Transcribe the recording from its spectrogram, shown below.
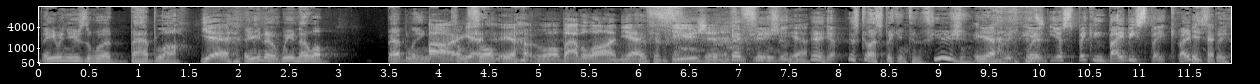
They even use the word babbler. yeah, And you know, we know what babbling Oh, comes yeah, from. yeah. Well, Babylon, yeah, confusion. Confusion. Yeah. Yeah, Yep. this guy's speaking confusion. Yeah, You're, you're speaking baby speak. Baby Yeah. speak.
